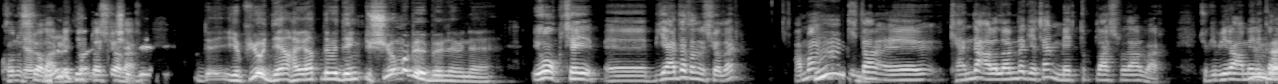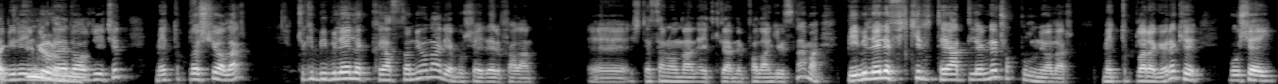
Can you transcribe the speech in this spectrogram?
Konuşuyorlar, Öyle mektuplaşıyorlar. şey de- de- yapıyor. De, hayatları denk düşüyor mu birbirlerine? Yok şey e, bir yerde tanışıyorlar. Ama Hmm. kita, e, kendi aralarında geçen mektuplaşmalar var. Çünkü biri Amerika'da ben biri bilmiyorum İngiltere'de bunu. olduğu için mektuplaşıyorlar. Çünkü birbirleriyle kıyaslanıyorlar ya bu şeyleri falan. E, işte sen ondan etkilendin falan gibisinden ama birbirleriyle fikir teatilerinde çok bulunuyorlar mektuplara göre ki bu şey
